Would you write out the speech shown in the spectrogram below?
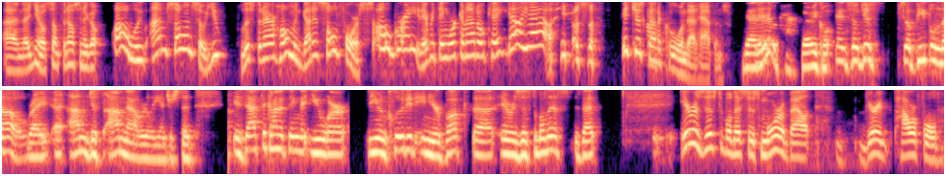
And uh, you know something else and they go oh well, i'm so and so you listed our home and got it sold for us. Oh great everything working out okay? Yeah yeah. You know so it's just kind of cool when that happens. That is very cool. And so just so people know, right? I'm just I'm now really interested. Is that the kind of thing that you are you included in your book, the irresistibleness? Is that irresistibleness is more about very powerful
